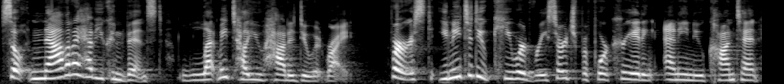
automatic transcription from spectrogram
So now that I have you convinced, let me tell you how to do it right. First, you need to do keyword research before creating any new content.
